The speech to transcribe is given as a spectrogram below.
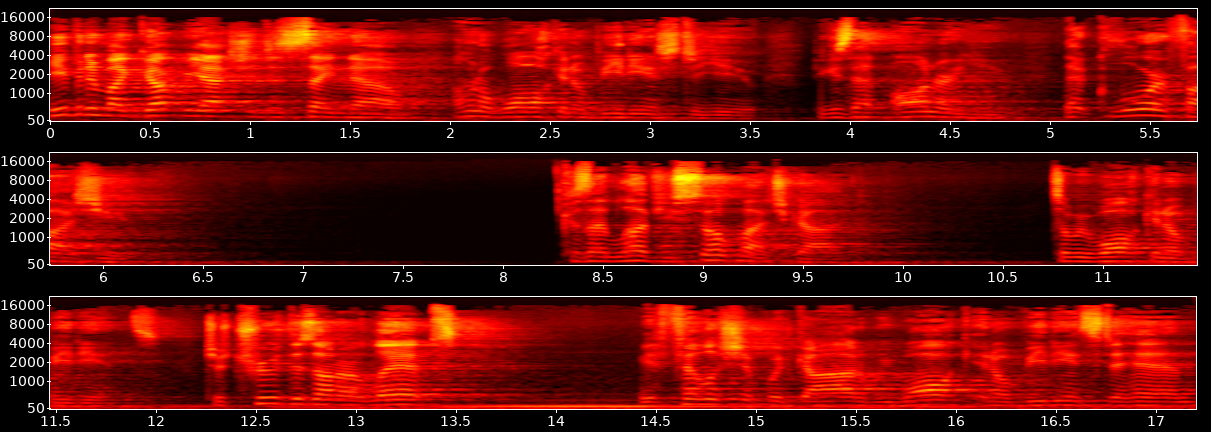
even if my gut reaction to say no, I'm going to walk in obedience to you because that honors you, that glorifies you. Because I love you so much, God. So, we walk in obedience. The truth is on our lips. We have fellowship with God. We walk in obedience to Him.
